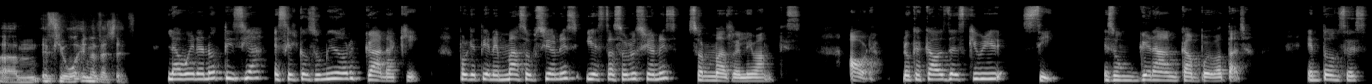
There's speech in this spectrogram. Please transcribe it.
um, if you're innovative. La buena noticia es que el consumidor gana aquí, porque tiene más opciones y estas soluciones son más relevantes. Ahora, lo que acabas de describir, sí, es un gran campo de batalla. Entonces,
